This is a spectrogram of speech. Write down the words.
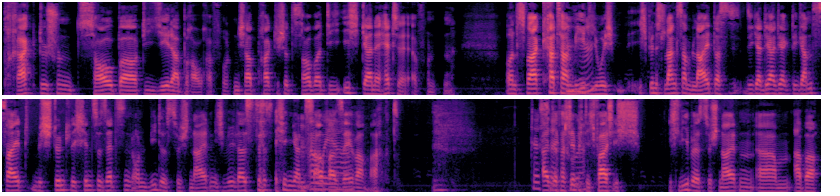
praktischen Zauber, die jeder braucht, erfunden. Ich habe praktische Zauber, die ich gerne hätte, erfunden. Und zwar Katamedio. Mhm. Ich, ich bin es langsam leid, dass die, die, die, ganze Zeit mich stündlich hinzusetzen und Videos zu schneiden. Ich will, dass das irgendein Zauber oh, ja. selber macht. also verstehe cool. mich nicht falsch. Ich, ich liebe es zu schneiden, ähm, aber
